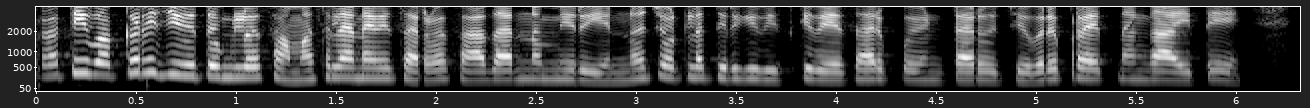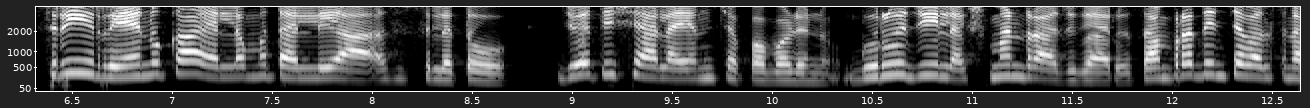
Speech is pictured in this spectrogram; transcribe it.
ప్రతి ఒక్కరి జీవితంలో సమస్యలు అనేవి సర్వసాధారణం. మీరు ఎన్నో చోట్ల తిరిగి విసిగి వేసారిపోయి ఉంటారు. చివరి ప్రయత్నంగా అయితే శ్రీ రేణుకా ఎల్లమ్మ తల్లి ఆశీస్సులతో జ్యోతిష్యాలయం చెప్పబడును. గురూజీ లక్ష్మణ్ రాజు గారు సంప్రదించవలసిన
